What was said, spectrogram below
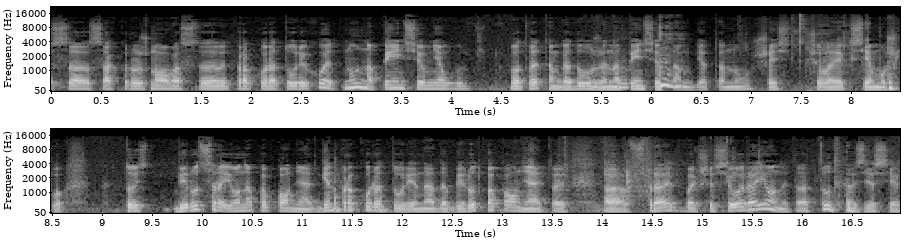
с, с окружного с э, прокуратуры, уходит, ну, на пенсию мне вот в этом году уже на пенсию там где-то, ну, 6 человек, 7 ушло. То есть берут с района, пополняют. Генпрокуратуре надо, берут, пополняют. То есть а встраивают больше всего район. Это оттуда здесь все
